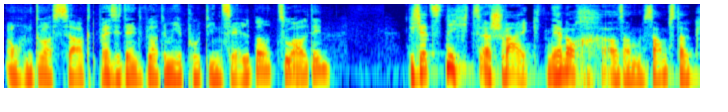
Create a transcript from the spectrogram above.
Und was sagt Präsident Wladimir Putin selber zu all dem? Bis jetzt nichts. Er schweigt. Mehr noch, als am Samstag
